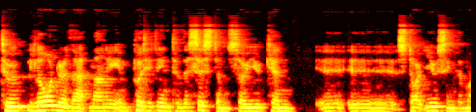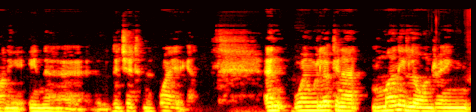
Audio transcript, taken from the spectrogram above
to launder that money and put it into the system so you can start using the money in a legitimate way again. And when we're looking at money laundering,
